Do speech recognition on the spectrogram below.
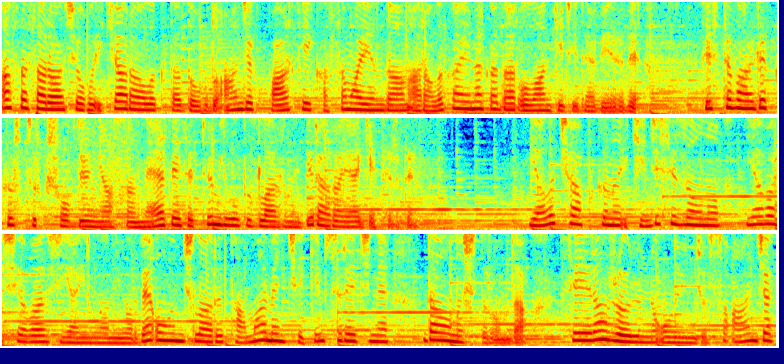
Afra Saraçoğlu 2 Aralık'ta doğdu ancak partiyi Kasım ayından Aralık ayına kadar olan gecede verdi. Festivalde Kız Türk Şov dünyasının neredeyse tüm yıldızlarını bir araya getirdi. Yalı Çapkını ikinci sezonu yavaş yavaş yayınlanıyor ve oyuncuları tamamen çekim sürecine dağılmış durumda. Seyran rolünün oyuncusu ancak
